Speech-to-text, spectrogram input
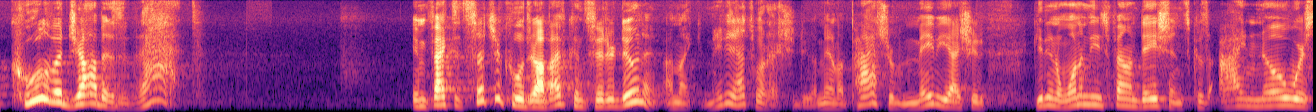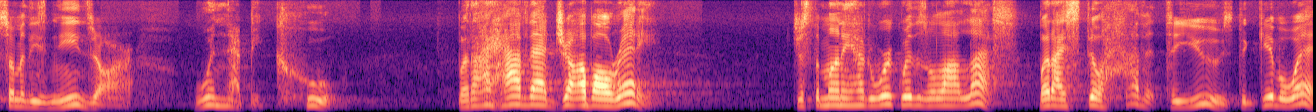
cool of a job is that? In fact, it's such a cool job, I've considered doing it. I'm like, maybe that's what I should do. I mean, I'm a pastor, but maybe I should get into one of these foundations because I know where some of these needs are. Wouldn't that be cool? But I have that job already. Just the money I have to work with is a lot less, but I still have it to use, to give away.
